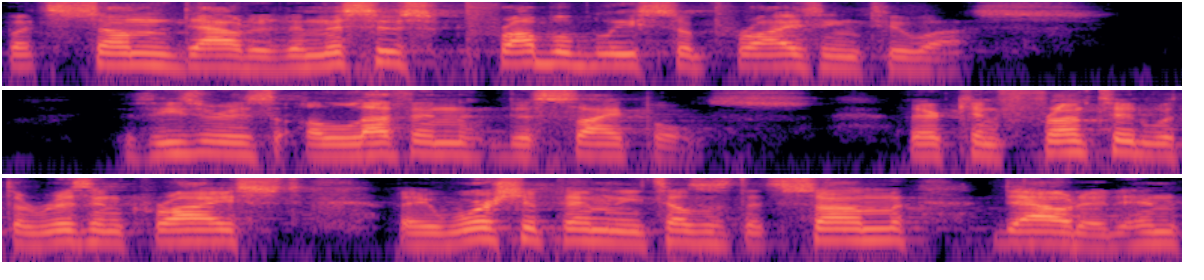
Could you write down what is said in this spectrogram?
but some doubted. And this is probably surprising to us. These are his 11 disciples. They're confronted with the risen Christ. They worship him, and he tells us that some doubted. And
